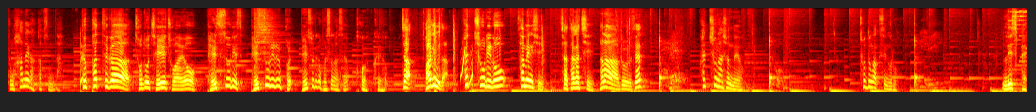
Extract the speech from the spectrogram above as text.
좀 한에 가깝습니다. 그 파트가 저도 제일 좋아요. 벨소리 벨소리를 벌, 벨소리가 벌써 났어요? 어 그래요? 대박입니다. 회초리로 삼행시. 자 다 같이. 하나 둘 셋. 회춘하셨네요 초등학생으로 respect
